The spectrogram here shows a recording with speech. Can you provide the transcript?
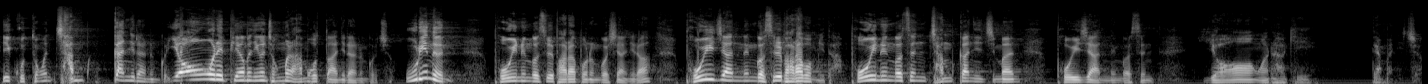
이 고통은 잠깐이라는 거예요. 영원에 비하면 이건 정말 아무것도 아니라는 거죠. 우리는 보이는 것을 바라보는 것이 아니라 보이지 않는 것을 바라봅니다. 보이는 것은 잠깐이지만 보이지 않는 것은 영원하기 때문이죠.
